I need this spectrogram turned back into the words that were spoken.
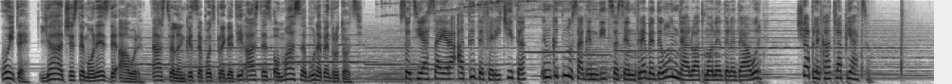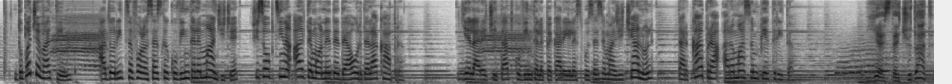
Uite, ia aceste monezi de aur, astfel încât să poți pregăti astăzi o masă bună pentru toți. Soția sa era atât de fericită, încât nu s-a gândit să se întrebe de unde a luat monedele de aur și a plecat la piață. După ceva timp, a dorit să folosească cuvintele magice și să obțină alte monede de aur de la capră. El a recitat cuvintele pe care îi le spusese magicianul, dar capra a rămas împietrită. Este ciudat!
